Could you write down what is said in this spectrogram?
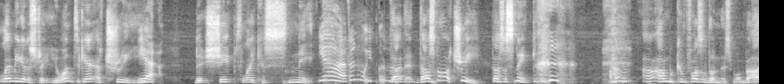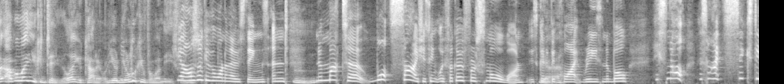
let me get it straight. You want to get a tree Yeah. That's shaped like a snake. Yeah, I don't know what you've got. That, that- that's not a tree. That's a snake. I'm, I'm confuzzled on this one, but I, I will let you continue. I'll let you carry on. You're, you're looking for one of these. Yeah, I was looking for one of those things, and Mm-hmm. no matter what size you think, well, if I go for a small one, it's going to be quite reasonable. It's not. It's like sixty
